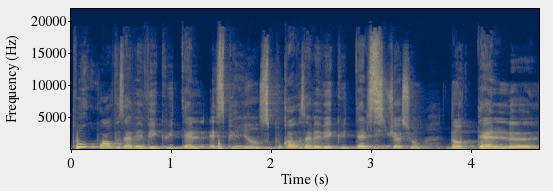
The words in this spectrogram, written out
pourquoi vous avez vécu telle expérience, pourquoi vous avez vécu telle situation dans telle, euh,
